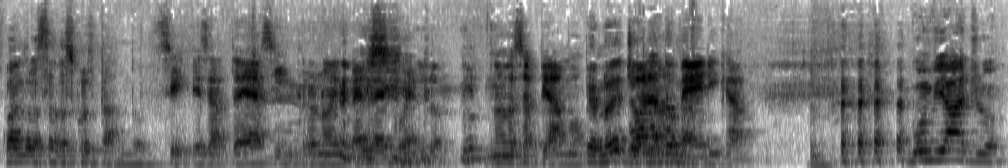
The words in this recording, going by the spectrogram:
quando la state ascoltando. Sì, esatto, è asincrono, il bello è quello. Non lo sappiamo. Per noi è Buona giornata. domenica. Buon viaggio.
